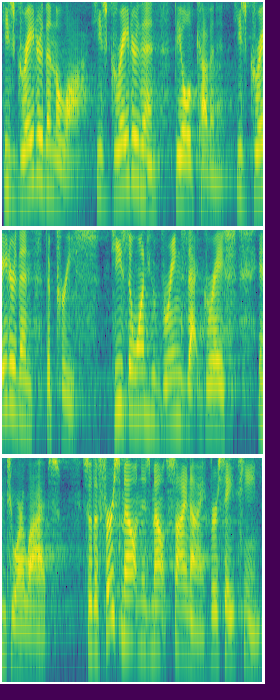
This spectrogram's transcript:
He's greater than the law. He's greater than the old covenant. He's greater than the priests. He's the one who brings that grace into our lives. So the first mountain is Mount Sinai, verse 18.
